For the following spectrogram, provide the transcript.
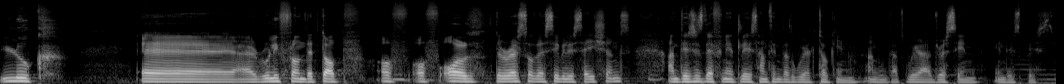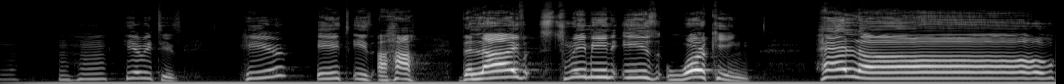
look uh, really from the top of, of all the rest of the civilizations. And this is definitely something that we are talking and that we are addressing in this piece. Mhm. Here it is. Here it is. Aha. The live streaming is working. Hello.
